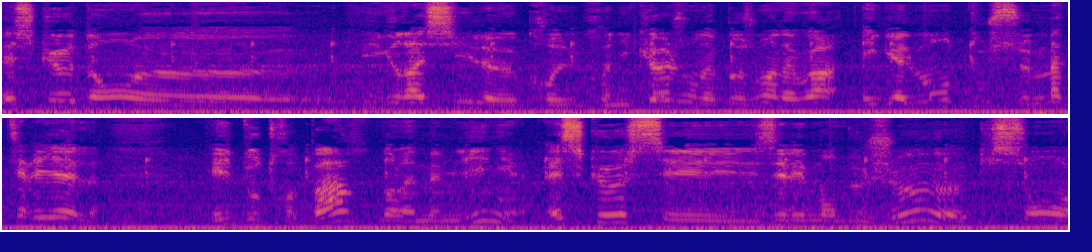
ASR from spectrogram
Est-ce que dans Yggdrasil Chron- Chronicles, on a besoin d'avoir également tout ce matériel? Et d'autre part, dans la même ligne, est-ce que ces éléments de jeu qui sont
